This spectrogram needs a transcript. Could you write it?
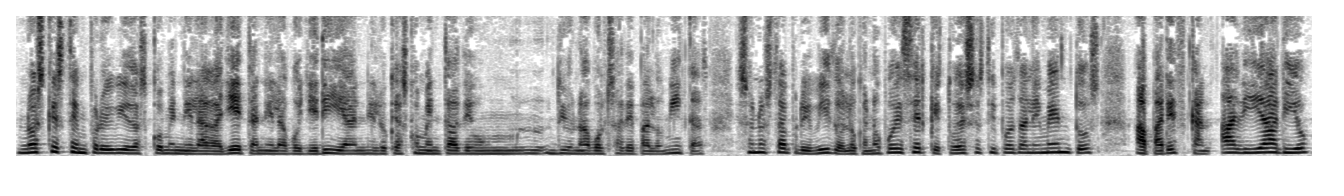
no es que estén prohibidos comer ni la galleta, ni la bollería, ni lo que has comentado de, un, de una bolsa de palomitas. Eso no está prohibido. Lo que no puede ser que todos esos tipos de alimentos aparezcan a diario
